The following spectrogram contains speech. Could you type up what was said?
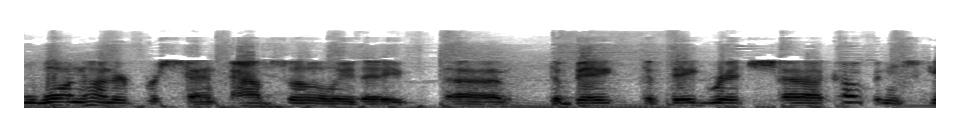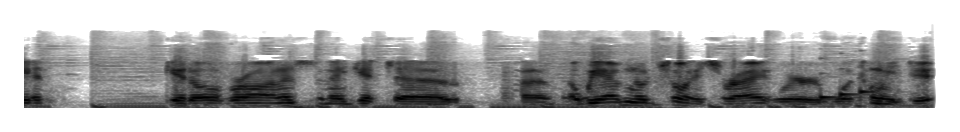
One hundred percent, absolutely. They uh, the big the big rich uh, companies get get over on us, and they get to. Uh, we have no choice, right? We're what can we do?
